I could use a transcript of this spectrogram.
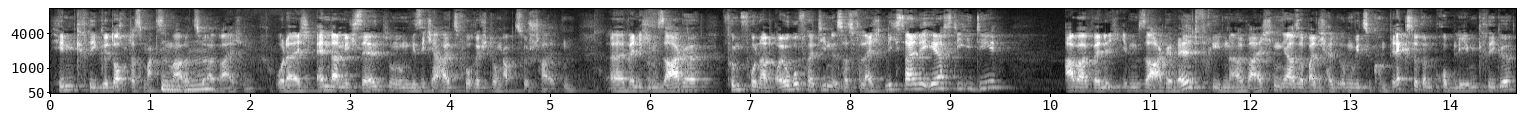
hinkriege, doch das Maximale mhm. zu erreichen. Oder ich ändere mich selbst, um irgendwie Sicherheitsvorrichtungen abzuschalten. Äh, wenn ich ihm sage, 500 Euro verdienen, ist das vielleicht nicht seine erste Idee, aber wenn ich eben sage, Weltfrieden erreichen, ja, sobald ich halt irgendwie zu komplexeren Problemen kriege,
